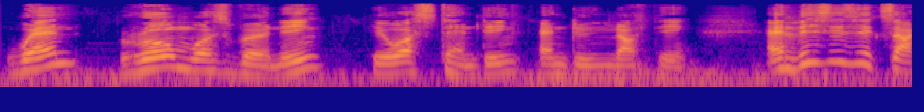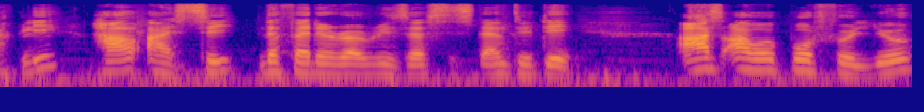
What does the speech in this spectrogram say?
when Rome was burning, he was standing and doing nothing. And this is exactly how I see the Federal Reserve System today. As our portfolio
